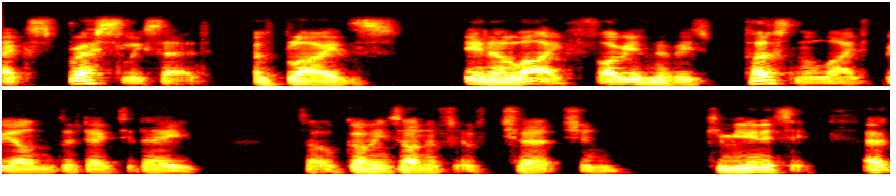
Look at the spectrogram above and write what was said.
expressly said of Blythe's inner life or even of his personal life beyond the day-to-day sort of goings on of, of church and community. A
